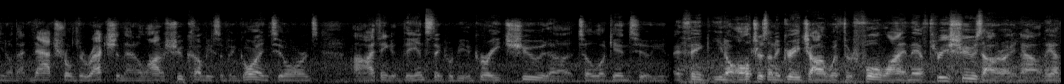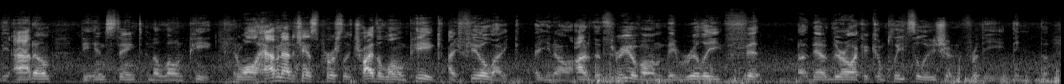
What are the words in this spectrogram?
you know, that natural direction that a lot of shoe companies have been going towards. Uh, I think the Instinct would be a great shoe to, to look into. I think, you know, Altra's done a great job with their full line. They have three shoes out right now. They have the Adam, the Instinct, and the Lone Peak. And while I haven't had a chance to personally try the Lone Peak, I feel like, you know, out of the three of them, they really fit uh, they're, they're, like a complete solution for the, the,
